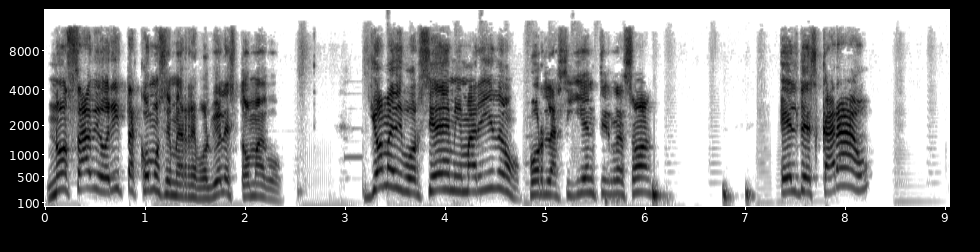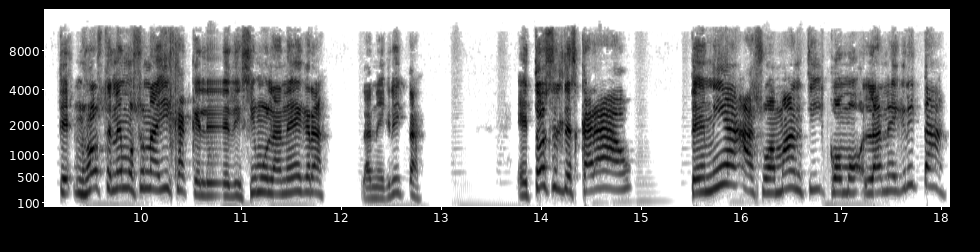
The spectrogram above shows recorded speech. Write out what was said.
no sabe ahorita cómo se me revolvió el estómago. Yo me divorcié de mi marido por la siguiente razón. El descarado, te- nosotros tenemos una hija que le decimos la negra, la negrita. Entonces el descarado tenía a su amante como la negrita.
